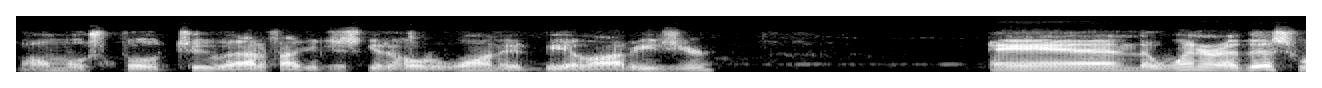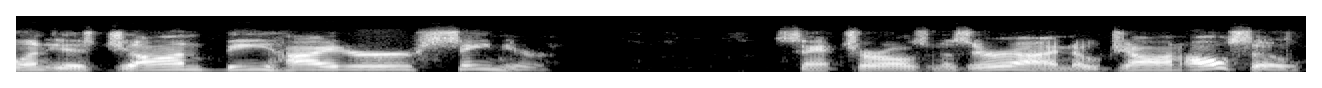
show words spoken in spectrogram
Almost pulled two out. If I could just get a hold of one, it'd be a lot easier. And the winner of this one is John B. Hyder Sr., St. Charles, Missouri. I know John also.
